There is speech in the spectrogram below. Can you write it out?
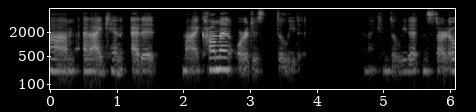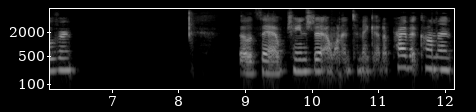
um, and I can edit my comment or just delete it. And I can delete it and start over. So let's say I changed it. I wanted to make it a private comment.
